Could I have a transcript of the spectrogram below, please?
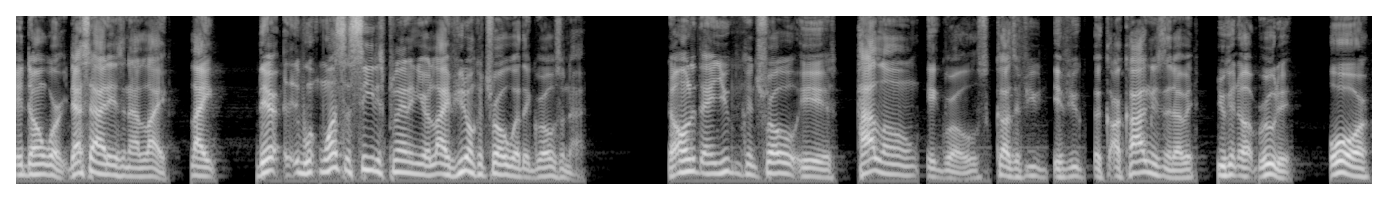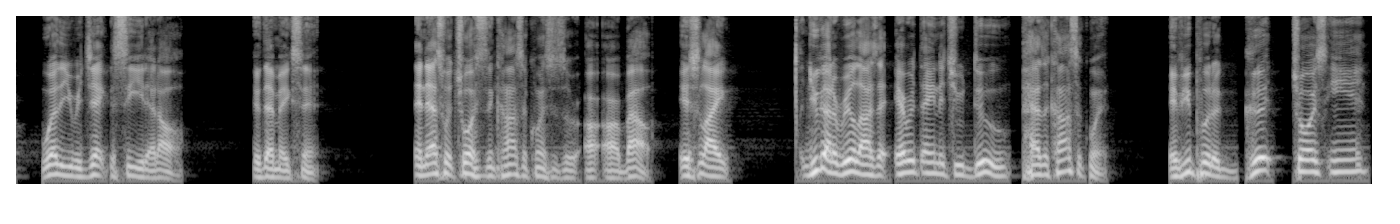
It don't work. That's how it is in our life. Like there, once a seed is planted in your life, you don't control whether it grows or not. The only thing you can control is how long it grows. Because if you if you are cognizant of it, you can uproot it, or whether you reject the seed at all. If that makes sense. And that's what choices and consequences are, are, are about. It's like you got to realize that everything that you do has a consequence. If you put a good choice in,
